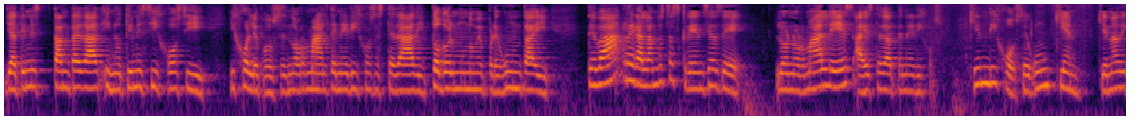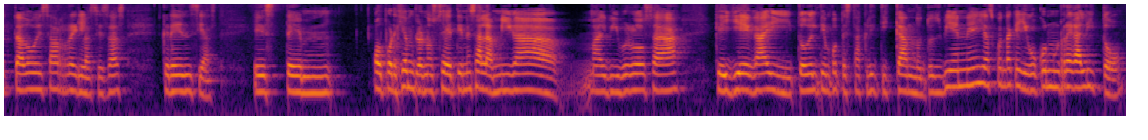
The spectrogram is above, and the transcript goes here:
ya tienes tanta edad y no tienes hijos y híjole, pues es normal tener hijos a esta edad y todo el mundo me pregunta y te va regalando estas creencias de lo normal es a esta edad tener hijos. ¿Quién dijo? ¿Según quién? ¿Quién ha dictado esas reglas, esas creencias? Este, o por ejemplo, no sé, tienes a la amiga malvibrosa que llega y todo el tiempo te está criticando. Entonces viene y das cuenta que llegó con un regalito,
